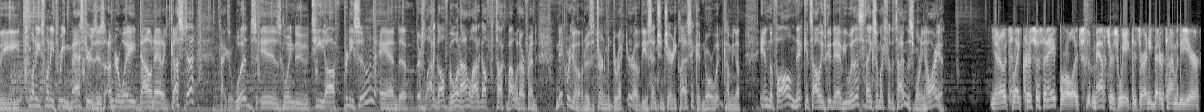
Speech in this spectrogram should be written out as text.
The 2023 Masters is underway down at Augusta. Tiger Woods is going to tee off pretty soon, and uh, there's a lot of golf going on, a lot of golf to talk about with our friend Nick Ragone, who's the tournament director of the Ascension Charity Classic at Norwood coming up in the fall. Nick, it's always good to have you with us. Thanks so much for the time this morning. How are you? You know, it's like Christmas in April. It's Masters Week. Is there any better time of the year?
